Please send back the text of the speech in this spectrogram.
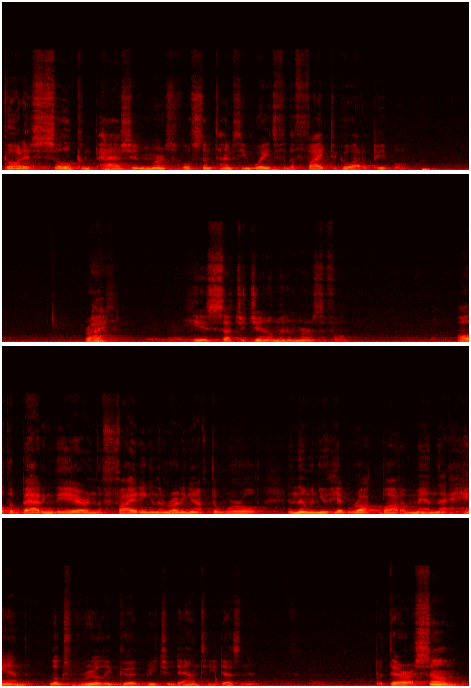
God is so compassionate and merciful, sometimes He waits for the fight to go out of people. Right? He is such a gentleman and merciful. All the batting the air and the fighting and the running after the world. And then when you hit rock bottom, man, that hand looks really good reaching down to you, doesn't it? But there are some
